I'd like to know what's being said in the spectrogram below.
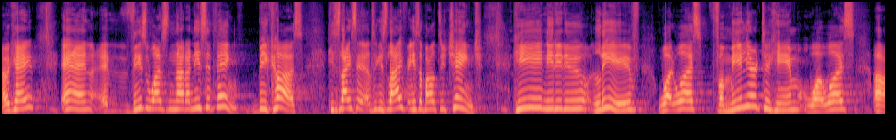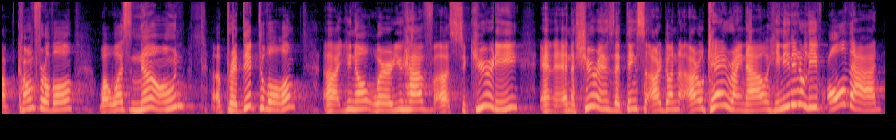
Okay? And this was not an easy thing because his life, his life is about to change. He needed to leave what was familiar to him, what was uh, comfortable, what was known, uh, predictable, uh, you know, where you have uh, security and, and assurance that things are, going are okay right now. He needed to leave all that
